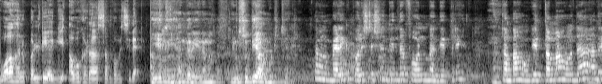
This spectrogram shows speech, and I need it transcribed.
ವಾಹನ ಪಲ್ಟಿಯಾಗಿ ಅವಘಡ ಸಂಭವಿಸಿದೆ. ನಮಗೆ ಸುದ್ದಿ ಆಗ್ಬಿಟ್ಟಿತ್ತು ನೋಡ್ರಿ ನಮಗೆ ಬೆಳಗ್ಗೆ ಪೊಲೀಸ್ ಸ್ಟೇಷನ್ದಿಂದ ಫೋನ್ ಬಂದಿತ್ತು ತಮ್ಮ ಹೋಗಿ, ತಮ್ಮ ಹೋದ, ಆದ್ರೆ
